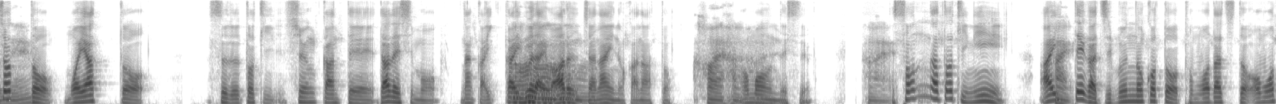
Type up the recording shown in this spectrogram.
ちょっともやっとする時瞬間って誰しもなんか1回ぐらいはあるんじゃないのかなと。思うんですよ。はい。そんな時に相手が自分のことを友達と思っ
